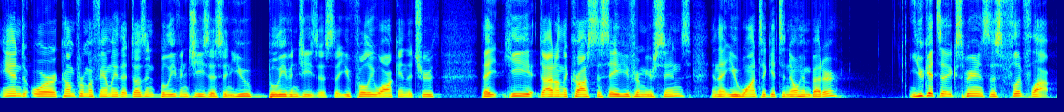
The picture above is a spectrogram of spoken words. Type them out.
and or come from a family that doesn't believe in Jesus and you believe in Jesus, that you fully walk in the truth that he died on the cross to save you from your sins and that you want to get to know him better, you get to experience this flip flop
